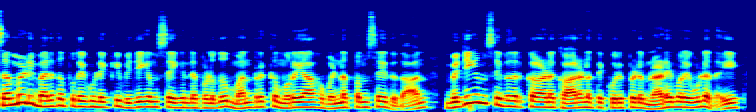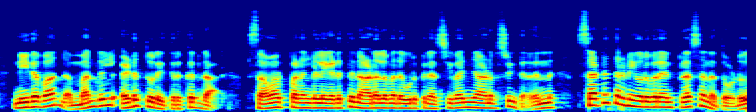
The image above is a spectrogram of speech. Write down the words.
செம்மணி மனித புதைகுழிக்கு விஜயம் செய்கின்ற பொழுது மன்றுக்கு முறையாக விண்ணப்பம் செய்துதான் விஜயம் செய்வதற்கான காரணத்தை குறிப்பிடும் நடைமுறை உள்ளதை நீதவான் மன்றில் எடுத்துரைத்திருக்கின்றார். சமர்ப்பணங்களை அடுத்து நாடாளுமன்ற உறுப்பினர் சிவஞானம் ஸ்ரீதரன் சட்டத்தரணி ஒருவரின் பிரசன்னத்தோடு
